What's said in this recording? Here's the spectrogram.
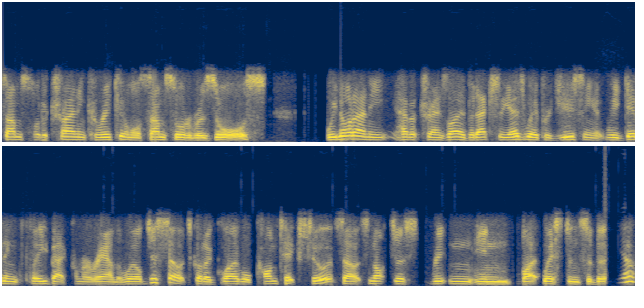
some sort of training curriculum or some sort of resource, we not only have it translated, but actually as we're producing it, we're getting feedback from around the world just so it's got a global context to it. So it's not just written in like Western suburbia.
